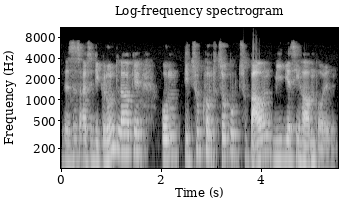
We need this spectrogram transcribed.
Das ist also die Grundlage, um die Zukunft so zu bauen, wie wir sie haben wollen.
